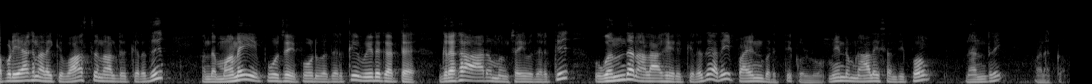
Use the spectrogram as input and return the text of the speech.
அப்படியாக நாளைக்கு வாஸ்து நாள் இருக்கிறது. அந்த மனை பூஜை போடுவதற்கு வீடு கட்ட கிரக ஆரம்பம் செய்வதற்கு உகந்த நாளாக இருக்கிறது. அதை பயன்படுத்தி கொள்வோம். மீண்டும் நாளை சந்திப்போம். நன்றி. வணக்கம்.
